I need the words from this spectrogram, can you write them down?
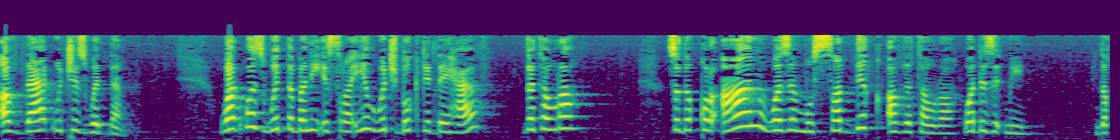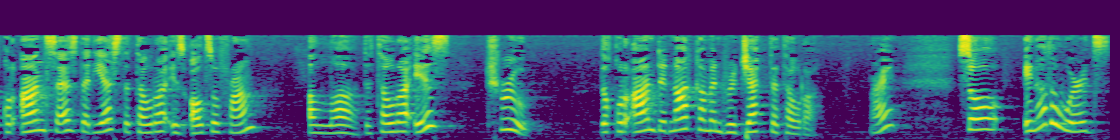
of that which is with them. What was with the Bani Israel? Which book did they have? The Torah. So the Quran was a musaddiq of the Torah. What does it mean? The Quran says that yes, the Torah is also from Allah. The Torah is true. The Quran did not come and reject the Torah. Right? So, in other words,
